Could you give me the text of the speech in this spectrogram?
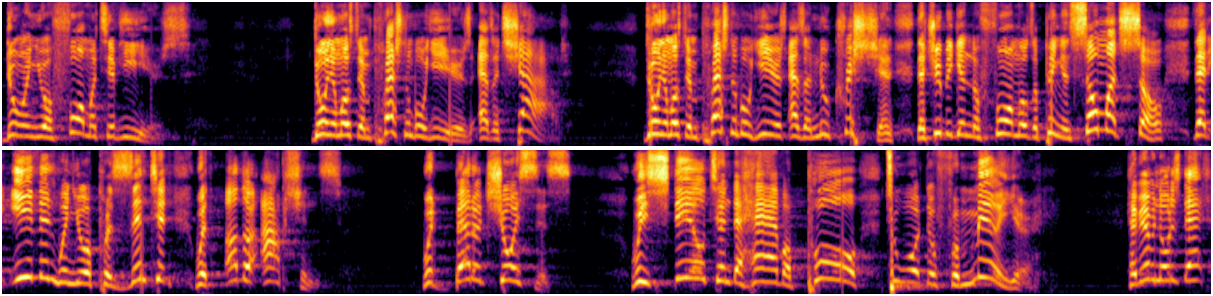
during your formative years, during your most impressionable years as a child during the most impressionable years as a new Christian that you begin to form those opinions. So much so that even when you're presented with other options, with better choices, we still tend to have a pull toward the familiar. Have you ever noticed that?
